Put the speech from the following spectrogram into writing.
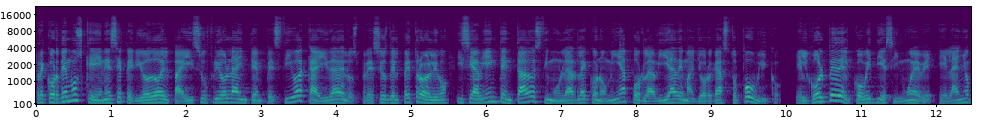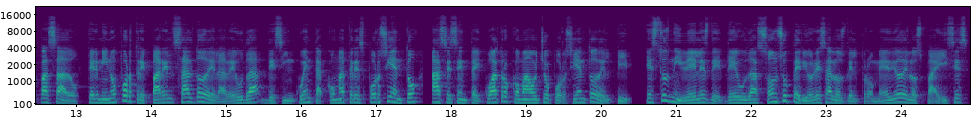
Recordemos que en ese periodo el país sufrió la intempestiva caída de los precios del petróleo y se había intentado estimular la economía por la vía de mayor gasto público. El golpe del COVID-19 el año pasado terminó por trepar el saldo de la deuda de 50,3% a 64,8% del PIB. Estos niveles de deuda son superiores a los del promedio de los países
